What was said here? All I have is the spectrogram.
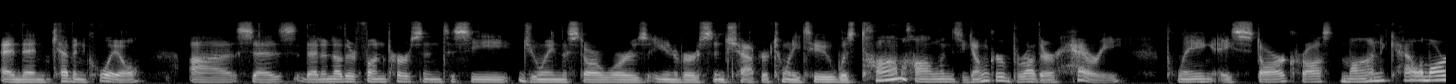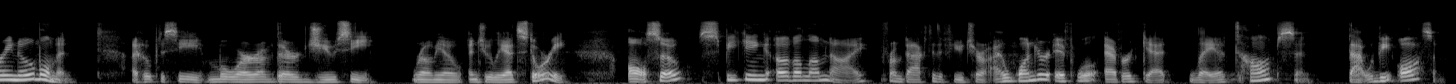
And then Kevin Coyle uh, says that another fun person to see join the Star Wars universe in Chapter 22 was Tom Holland's younger brother, Harry, playing a star-crossed Mon Calamari nobleman. I hope to see more of their juicy Romeo and Juliet story. Also, speaking of alumni from Back to the Future, I wonder if we'll ever get Lea Thompson. That would be awesome.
